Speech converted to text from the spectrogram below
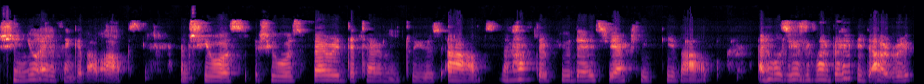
she knew everything about apps, and she was she was very determined to use apps. And after a few days, she actually gave up and was using my baby diary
